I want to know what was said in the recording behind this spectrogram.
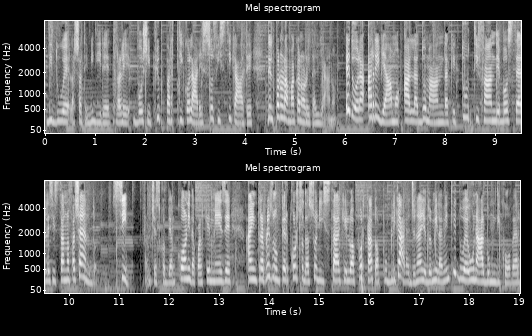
di due, lasciatemi dire, tra le voci più particolari e sofisticate del panorama canoro italiano. Ed ora arriviamo alla domanda che tutti i fan dei Bostelle si stanno facendo. Sì, Francesco Bianconi da qualche mese ha intrapreso un percorso da solista che lo ha portato a pubblicare a gennaio 2022 un album di cover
